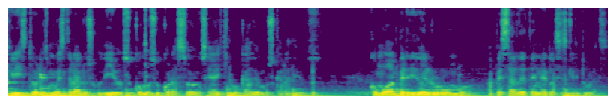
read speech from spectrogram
Cristo les muestra a los judíos cómo su corazón se ha equivocado en buscar a Dios cómo han perdido el rumbo a pesar de tener las escrituras.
